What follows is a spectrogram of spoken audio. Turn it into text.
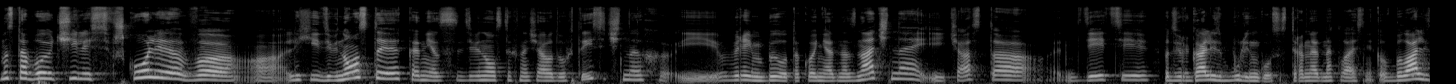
Мы с тобой учились в школе в а, лихие 90-е, конец 90-х, начало 2000-х, и время было такое неоднозначное, и часто дети подвергались буллингу со стороны одноклассников. Была ли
